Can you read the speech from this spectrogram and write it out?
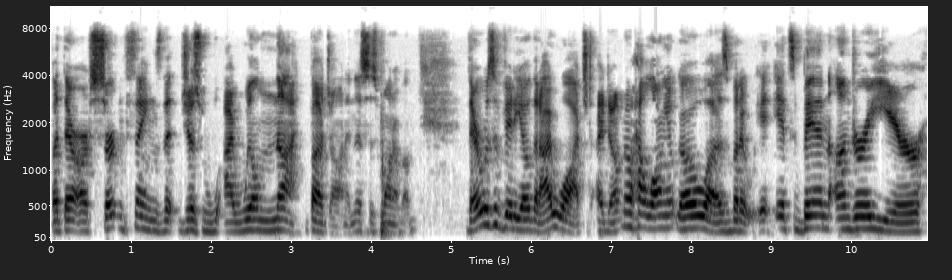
but there are certain things that just I will not budge on, and this is one of them there was a video that I watched. I don't know how long ago it was, but it, it, has been under a year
